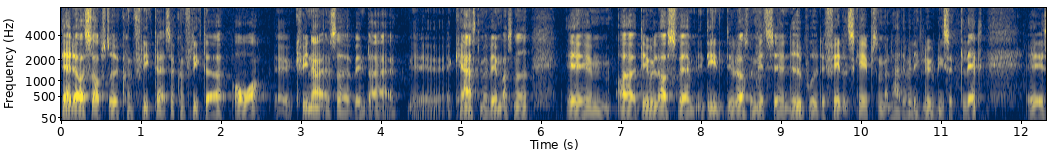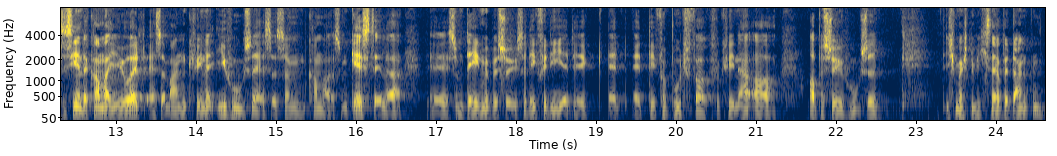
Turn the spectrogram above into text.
der er det også opstået konflikter, altså konflikter over øh, kvinder, altså hvem der er, øh, er kæreste med hvem og sådan noget. Øhm, og det vil også være en del, det vil også være med til at nedbryde det fællesskab, som man har. Det vil ikke løbe lige så glat. Øh, så siger han, der kommer i øvrigt altså mange kvinder i huset, altså som kommer som gæst eller øh, som damebesøg, så det er ikke fordi, at, det, at, at det er forbudt for, for kvinder at, at besøge huset. Ich möchte mich sehr bedanken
